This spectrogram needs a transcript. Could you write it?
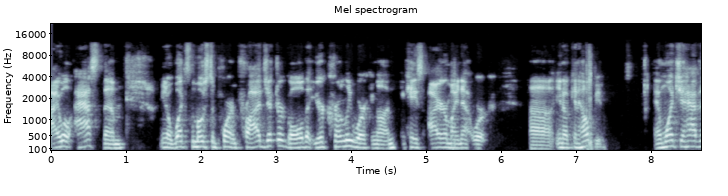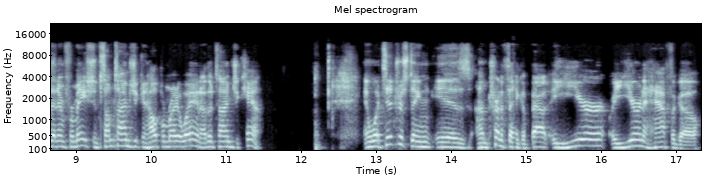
I will ask them, you know, what's the most important project or goal that you're currently working on in case I or my network, uh, you know, can help you. And once you have that information, sometimes you can help them right away, and other times you can't. And what's interesting is I'm trying to think about a year or a year and a half ago,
